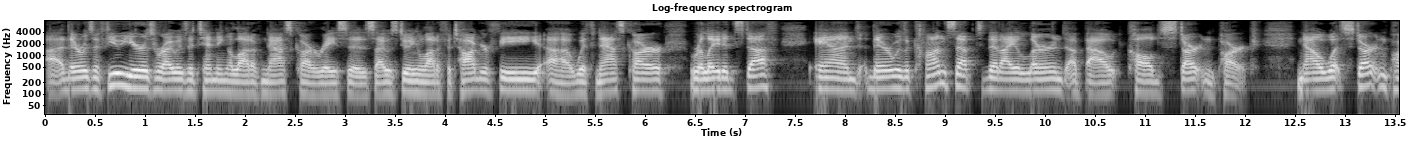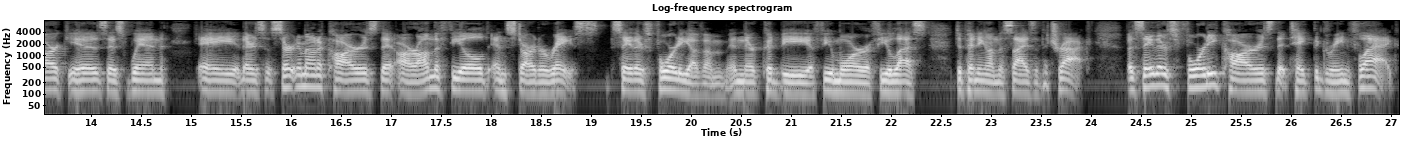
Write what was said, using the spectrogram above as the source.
uh, there was a few years where I was attending a lot of NASCAR races. I was doing a lot of photography uh, with NASCAR related stuff. And there was a concept that I learned about called start and park. Now, what start and park is, is when a there's a certain amount of cars that are on the field and start a race. Say there's 40 of them, and there could be a few more or a few less, depending on the size of the track. But say there's 40 cars that take the green flag.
